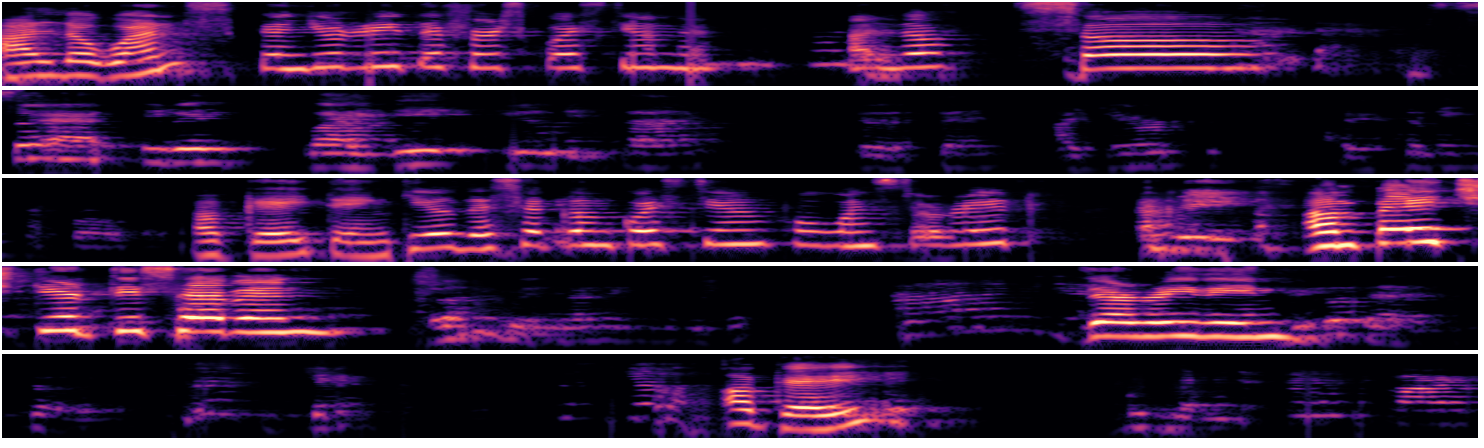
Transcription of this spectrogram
Aldo wants. Can you read the first question, Aldo? So, So, Steven, why did you decide to spend a year? Okay, thank you. The second question, who wants to read? I On page 37, the reading. Okay, part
